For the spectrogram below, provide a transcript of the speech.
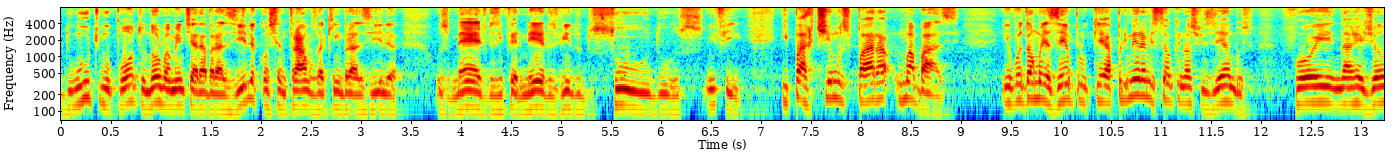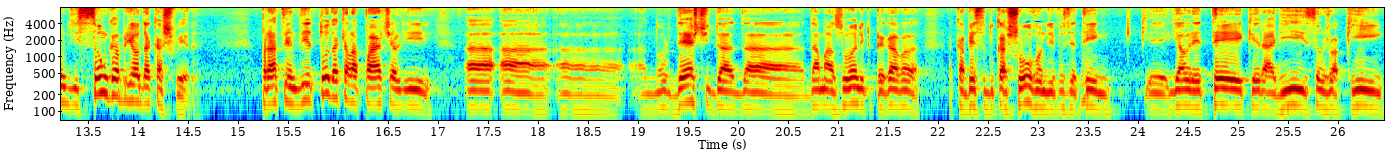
do último ponto, normalmente era Brasília, concentrávamos aqui em Brasília os médicos, enfermeiros vindo do sul, dos, enfim, e partimos para uma base. Eu vou dar um exemplo que a primeira missão que nós fizemos foi na região de São Gabriel da Cachoeira, para atender toda aquela parte ali a, a, a, a nordeste da, da, da Amazônia, que pegava a cabeça do cachorro, onde você tem Iaureté, Querari, São Joaquim,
